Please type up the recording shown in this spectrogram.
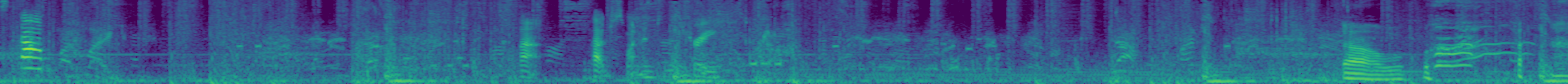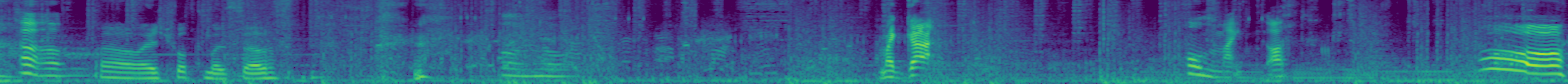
stop! That that just went into the tree. Ow. Oh, Oh, I shot myself. oh no! My god. Oh my god! Oh.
